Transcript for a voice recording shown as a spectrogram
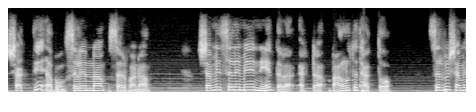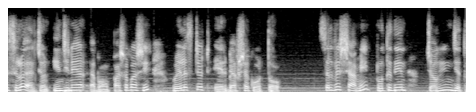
শাক্তি এবং ছেলের নাম সার্ভানা স্বামী ছেলে মেয়ে নিয়ে তারা একটা বাংলোতে থাকতো। সেলভির স্বামী ছিল একজন ইঞ্জিনিয়ার এবং পাশাপাশি রিয়েল এস্টেট এর ব্যবসা করত। সেলভির স্বামী প্রতিদিন জগিং যেত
